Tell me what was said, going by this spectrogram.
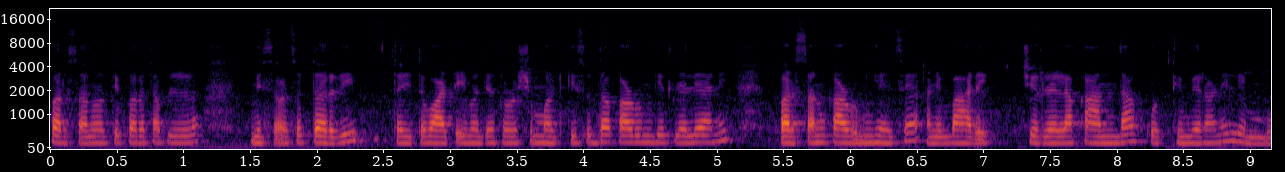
फरसाणवरती परत आपल्याला मिसळचं तर्री तर इथं वाटीमध्ये थोडीशी मटकीसुद्धा काढून घेतलेली आहे आणि फरसाण काढून घ्यायचं आहे आणि बारीक चिरलेला कांदा कोथिंबीर आणि लिंबू.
